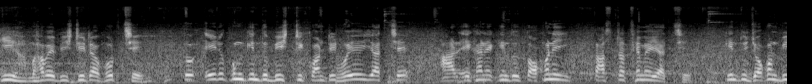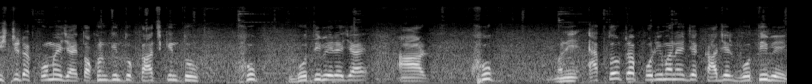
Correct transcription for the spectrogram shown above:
কীভাবে বৃষ্টিটা হচ্ছে। তো এইরকম কিন্তু বৃষ্টি কন্টিনিউ হয়েই যাচ্ছে, আর এখানে কিন্তু তখনই কাজটা থেমে যাচ্ছে। কিন্তু যখন বৃষ্টিটা কমে যায়, তখন কিন্তু কাজ কিন্তু খুব গতি বেড়ে যায়, আর খুব মানে এতটা পরিমাণে যে কাজের গতিবেগ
